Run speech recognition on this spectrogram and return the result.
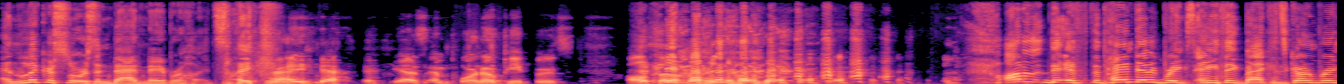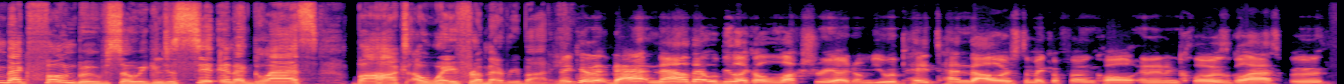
and liquor stores in bad neighborhoods? Like, Right? Yeah. Yes. And porno peep booths. Also, very, honestly, if the pandemic brings anything back, it's going to bring back phone booths so we can just sit in a glass box away from everybody. Think of it, that now that would be like a luxury item. You would pay ten dollars to make a phone call in an enclosed glass booth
